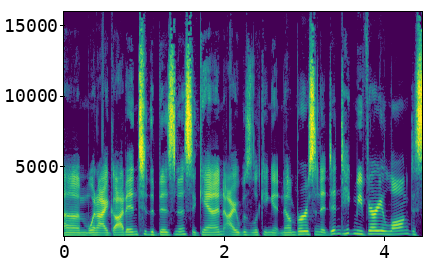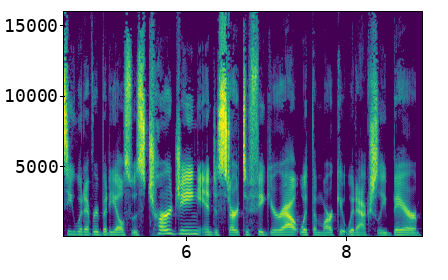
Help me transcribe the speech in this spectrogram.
Um, when I got into the business, again, I was looking at numbers, and it didn't take me very long to see what everybody else was charging and to start to figure out what the market would actually bear.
